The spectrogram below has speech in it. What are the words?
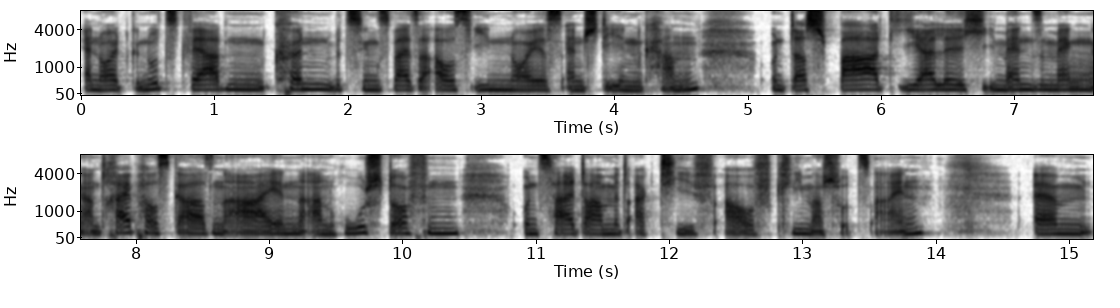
erneut genutzt werden können, beziehungsweise aus ihnen Neues entstehen kann. Und das spart jährlich immense Mengen an Treibhausgasen ein, an Rohstoffen und zahlt damit aktiv auf Klimaschutz ein. Ähm,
